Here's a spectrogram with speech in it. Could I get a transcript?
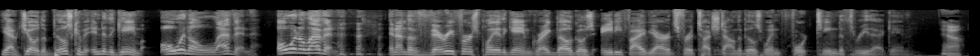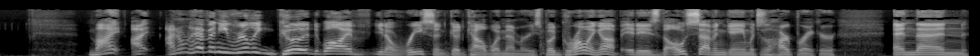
Yeah, Joe, the Bills come into the game 0 and 11. 0 and 11. and on the very first play of the game, Greg Bell goes 85 yards for a touchdown. The Bills win 14 to 3 that game. Yeah. My I, I don't have any really good well I've you know recent good cowboy memories but growing up it is the 07 game which is a heartbreaker and then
